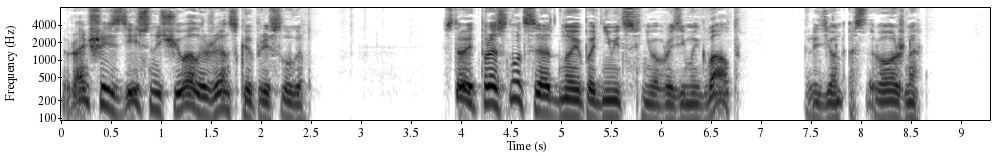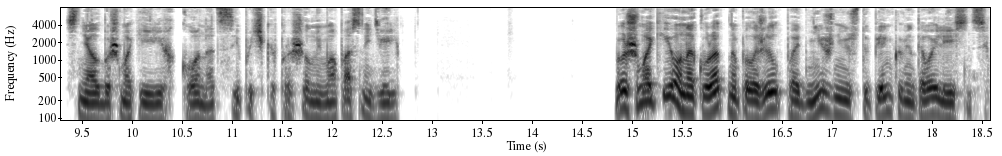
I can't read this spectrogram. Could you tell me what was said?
Раньше здесь ночевала женская прислуга. Стоит проснуться одной и поднимется невообразимый гвалт. Родион осторожно снял башмаки и легко на цыпочках прошел мимо опасной двери. Башмаки он аккуратно положил под нижнюю ступеньку винтовой лестницы.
